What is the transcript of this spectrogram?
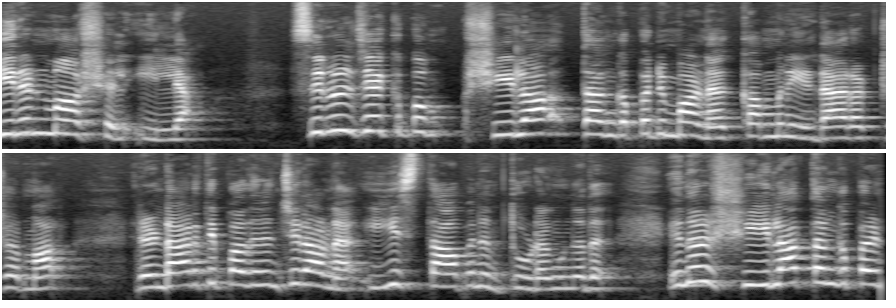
കിരൺ മാർഷൽ ഇല്ല. സിനിൽ ജേക്കബും ഷീല തങ്കപ്പനുമാണ് കമ്പനി ഡയറക്ടർമാർ. രണ്ടായിരത്തി പതിനഞ്ചിലാണ് ഈ സ്ഥാപനം തുടങ്ങുന്നത്. എന്നാൽ ഷീല തങ്കപ്പൻ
